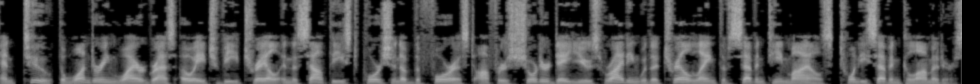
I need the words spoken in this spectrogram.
and 2 The Wandering Wiregrass OHV Trail in the southeast portion of the forest offers shorter day use riding with a trail length of 17 miles 27 kilometers.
